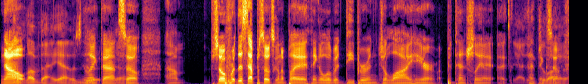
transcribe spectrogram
Now, I love that. Yeah, let's do like it. that? Yeah. So, um, so for this episode, it's going to play, I think, a little bit deeper in July here, potentially. I, I, yeah, I I think, think July. so. Yeah.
